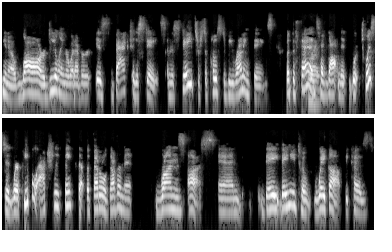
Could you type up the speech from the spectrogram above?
you know, law or dealing or whatever is back to the states, and the states are supposed to be running things, but the feds right. have gotten it twisted where people actually think that the federal government runs us, and they they need to wake up because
